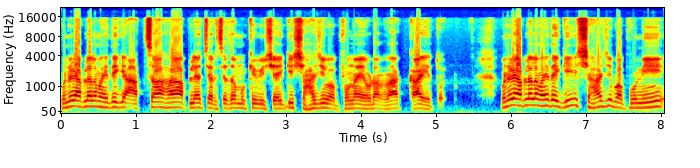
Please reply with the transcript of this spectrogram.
मंडळी आपल्याला माहिती आहे की आजचा हा आपल्या चर्चेचा मुख्य विषय आहे की शहाजी बापूंना एवढा राग का येतोय मंडळी आपल्याला माहीत आहे की शहाजी बापूंनी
